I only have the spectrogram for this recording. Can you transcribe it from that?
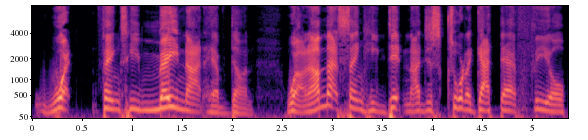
what things he may not have done. Well, and I'm not saying he didn't. I just sort of got that feel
